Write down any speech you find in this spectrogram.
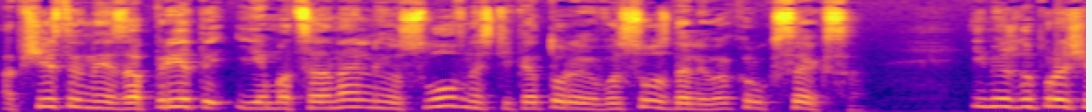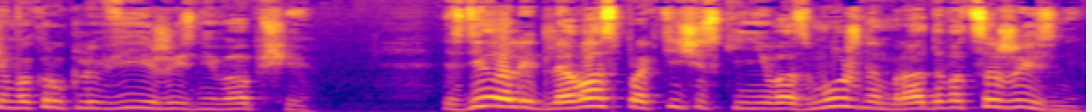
общественные запреты и эмоциональные условности, которые вы создали вокруг секса, и, между прочим, вокруг любви и жизни вообще, сделали для вас практически невозможным радоваться жизни.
